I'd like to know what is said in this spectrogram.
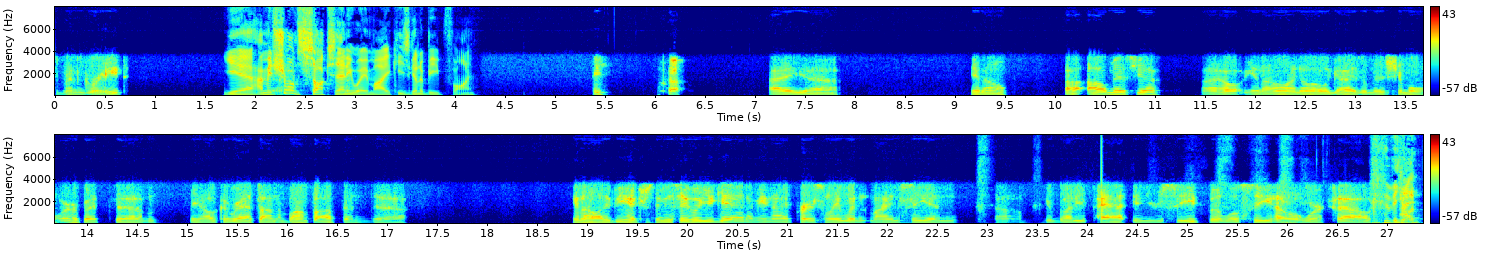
It's been great. Yeah, I mean, Sean sucks anyway, Mike. He's going to be fine. I, uh, you know, I- I'll miss you. I hope, you know, I know all the guys will miss you more, but, um, you know, congrats on the bump up and, uh, you know, it'd be interesting to see who you get. I mean, I personally wouldn't mind seeing um, your buddy Pat in your seat, but we'll see how it works out. the, aud-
